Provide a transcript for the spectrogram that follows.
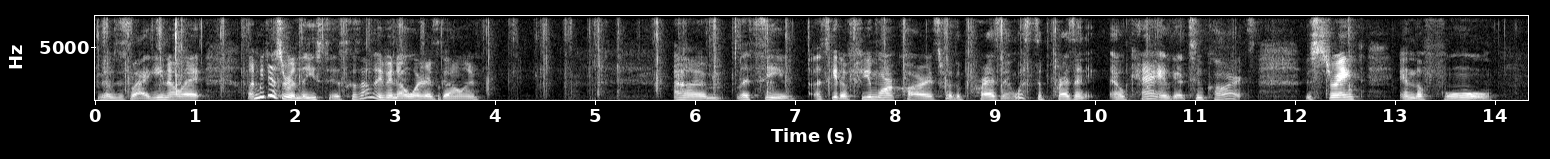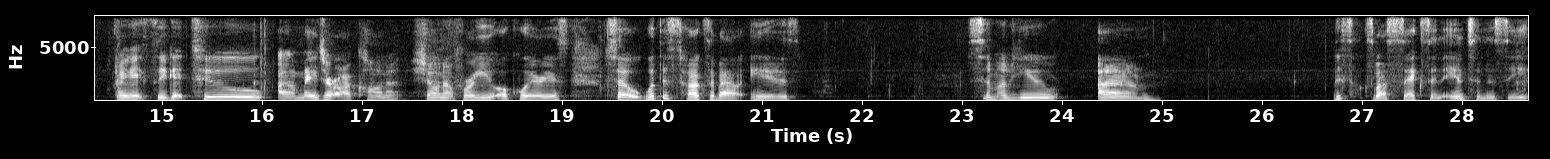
And it was just like, you know what? Let me just release this because I don't even know where it's going. Um, let's see. Let's get a few more cards for the present. What's the present? Okay, we got two cards. The Strength and the Fool. Okay, so you get two uh, major arcana showing up for you, Aquarius. So what this talks about is some of you, um, this talks about sex and intimacy.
